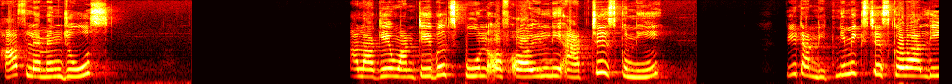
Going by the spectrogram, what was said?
हाफ़ लेमन ज्यूस अलागे वन टेबल स्पून आफ् आई ऐडकनी వీటన్నిటిని మిక్స్ చేసుకోవాలి.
